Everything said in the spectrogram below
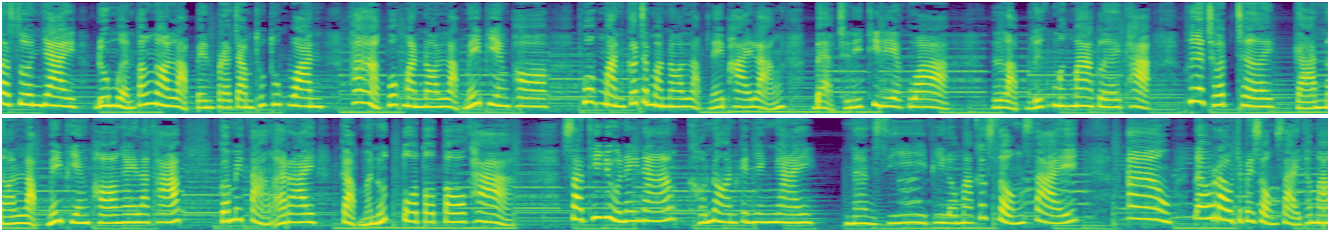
สัตว์ส่วนใหญ่ดูเหมือนต้องนอนหลับเป็นประจำทุกๆวัน ถ้าหากพวกมันนอนหลับไม่เพียงพอ พวกมันก็จะมานอนหลับในภายหลัง แบบชนิดที่เรียกว่า หลับลึกมากๆเลยค่ะ เพื่อชดเชย การนอนหลับไม่เพียงพอไงล่ะคะ ก็ไม่ต่างอะไรกับมนุษย์ตัวโตๆค่ะ สัตว์ที่อยู่ในน้ำเขานอนกันยังไงนั่นสิพี่โลมาก็สงสัย อ้าว แล้วเราจะไปสงสัยทำไม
